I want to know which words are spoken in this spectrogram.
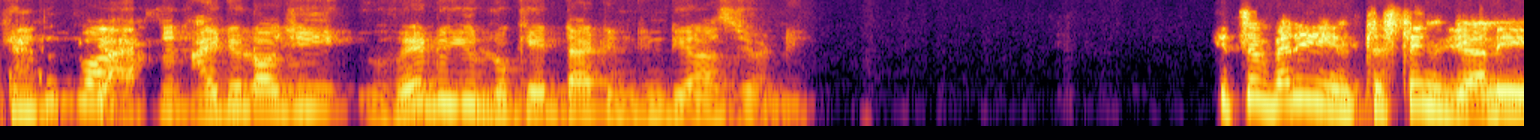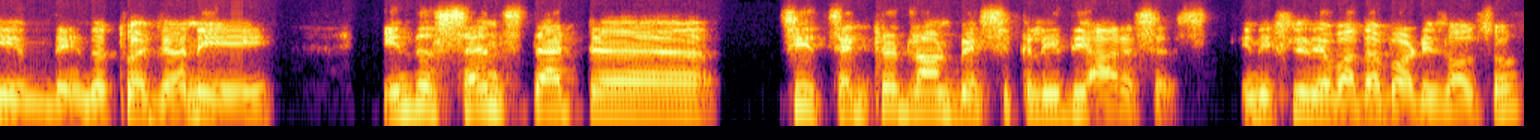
Hindutva yeah. as an ideology, where do you locate that in India's journey? It's a very interesting journey, the Hindutva journey, in the sense that, uh, see, it's centered around basically the RSS. Initially, there were other bodies also,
